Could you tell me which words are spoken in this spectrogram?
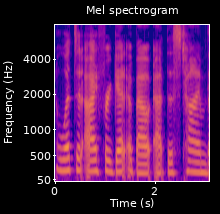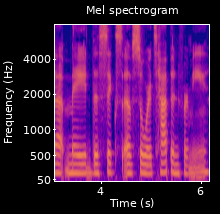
What did I forget about at this time that made the Six of Swords happen for me?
